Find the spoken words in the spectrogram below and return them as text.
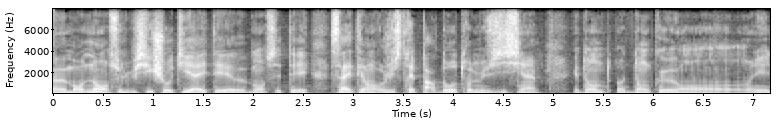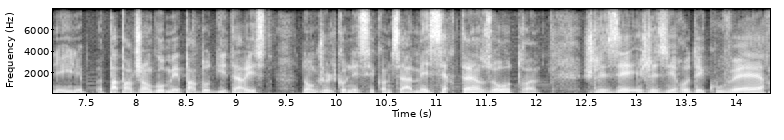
Euh, bon, non, celui-ci, Chotti, a été, euh, bon, c'était, ça a été enregistré par d'autres musiciens, et donc, donc, euh, on- il, pas par Django, mais par d'autres guitaristes, donc je le connaissais comme ça. Mais certains autres, je les ai, je les ai redécouverts.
